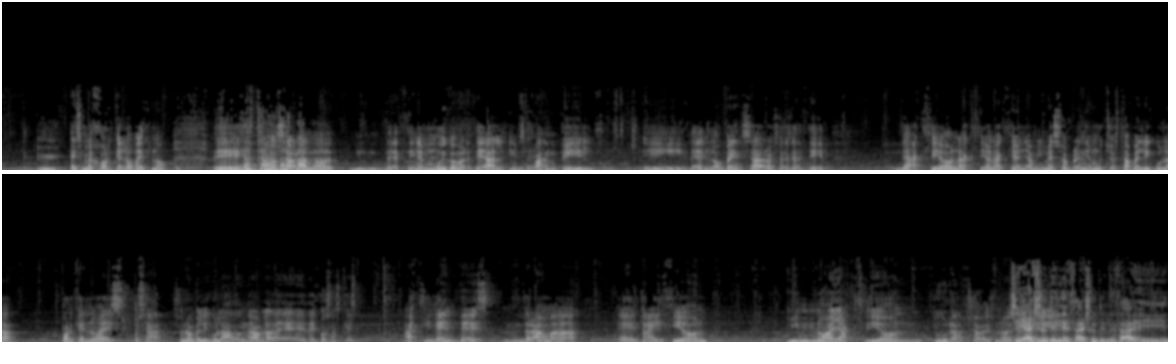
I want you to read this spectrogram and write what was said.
es mejor que Lobezno y estamos hablando de cine muy comercial, infantil y de no pensar, o sea, es decir, de acción, acción, acción. Y a mí me sorprendió mucho esta película porque no es, o sea, es una película donde habla de, de cosas que es accidentes, drama, eh, traición y no hay acción dura, ¿sabes? No es Sí, hay decir- sutileza, hay sutileza, hay,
